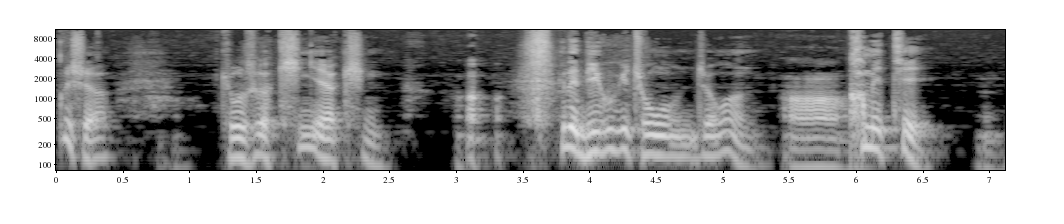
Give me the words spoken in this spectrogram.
끝이야. 교수가 킹이야, 킹. 근데 미국이 좋은 점은 어, 커미티, 음.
